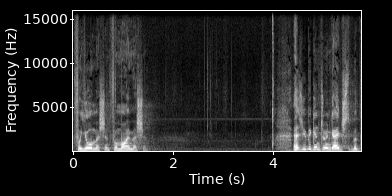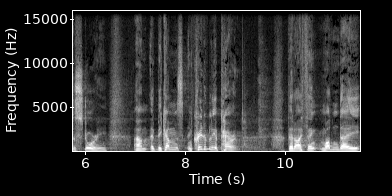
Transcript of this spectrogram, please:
for your mission, for my mission. As you begin to engage with the story, um, it becomes incredibly apparent that I think modern day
